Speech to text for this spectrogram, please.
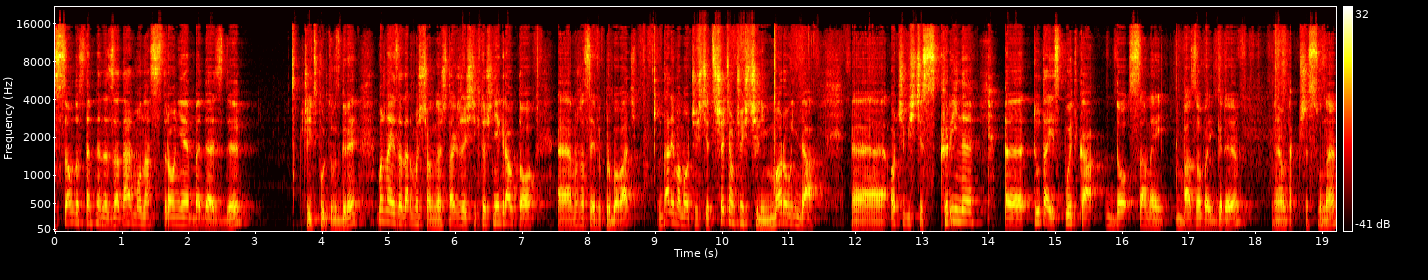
są dostępne za darmo na stronie Bethesdy, czyli twórców z gry. Można je za darmo ściągnąć, także jeśli ktoś nie grał, to można sobie wypróbować. Dalej mamy oczywiście trzecią część, czyli Morrowinda. E, oczywiście screeny. E, tutaj jest płytka do samej bazowej gry. Ja ją tak przesunę.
